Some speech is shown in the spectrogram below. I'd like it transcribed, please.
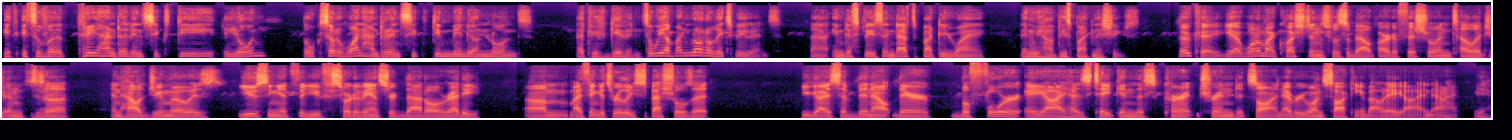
it, it's over 360 loans. Oh, sorry, 160 million loans that we've given. So we have a lot of experience uh, in the space, and that's partly why then we have these partnerships. Okay. Yeah. One of my questions was about artificial intelligence uh, and how Jumo is using it, but you've sort of answered that already. Um, I think it's really special that you guys have been out there before AI has taken this current trend it's on. Everyone's talking about AI now. Yeah.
